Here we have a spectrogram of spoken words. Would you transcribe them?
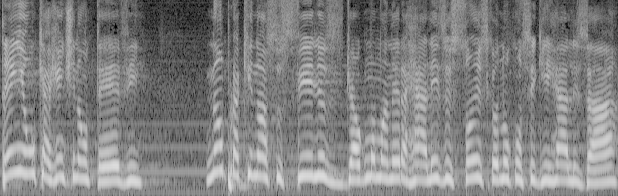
tenham o que a gente não teve, não para que nossos filhos de alguma maneira realizem os sonhos que eu não consegui realizar,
